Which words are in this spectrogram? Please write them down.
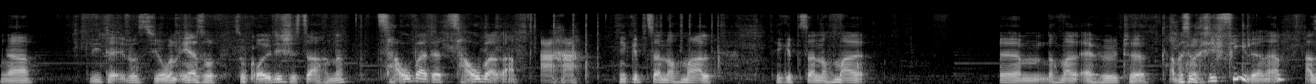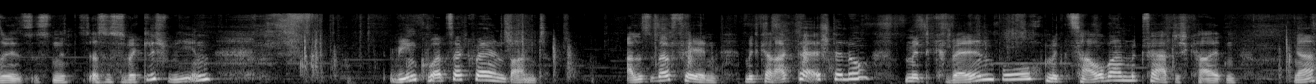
Ja, Lied der Illusion, eher so, so goldische Sachen, ne? Zauber der Zauberer. Aha, hier gibt es dann nochmal, hier gibt es dann nochmal ähm, nochmal erhöhte, aber es sind richtig viele, ne? Also es ist, nicht, das ist wirklich wie ein, wie ein kurzer Quellenband alles über Feen. Mit Charaktererstellung, mit Quellenbuch, mit Zaubern, mit Fertigkeiten. Ja,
